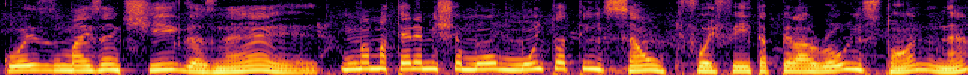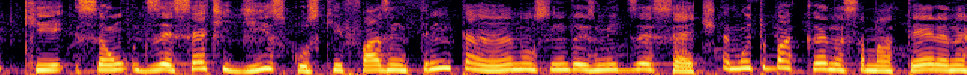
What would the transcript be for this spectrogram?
coisas mais antigas, né? Uma matéria me chamou muito a atenção, que foi feita pela Rolling Stone, né? Que são 17 discos que fazem 30 anos em 2017. É muito bacana essa matéria, né?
